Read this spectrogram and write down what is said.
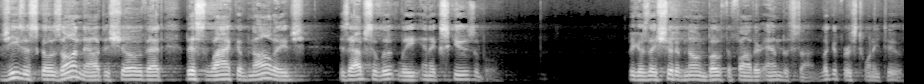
Jesus goes on now to show that this lack of knowledge is absolutely inexcusable because they should have known both the Father and the Son. Look at verse 22.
